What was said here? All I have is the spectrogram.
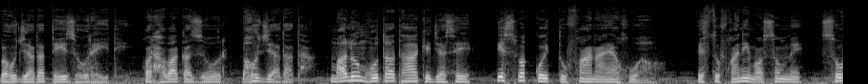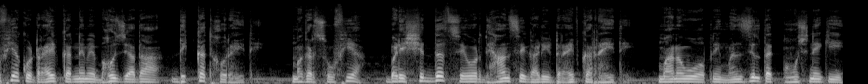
बहुत ज़्यादा तेज हो रही थी और हवा का ज़ोर बहुत ज़्यादा था। मालूम होता था कि जैसे इस वक्त कोई तूफ़ान आया हुआ हो। इस तूफानी मौसम में सोफिया को ड्राइव करने में बहुत ज़्यादा दिक्कत हो रही थी, मगर सोफिया बड़ी शिद्दत से और ध्यान से गाड़ी ड्राइव कर रही थी। मानो वो अपनी मंजिल तक पहुँचने की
